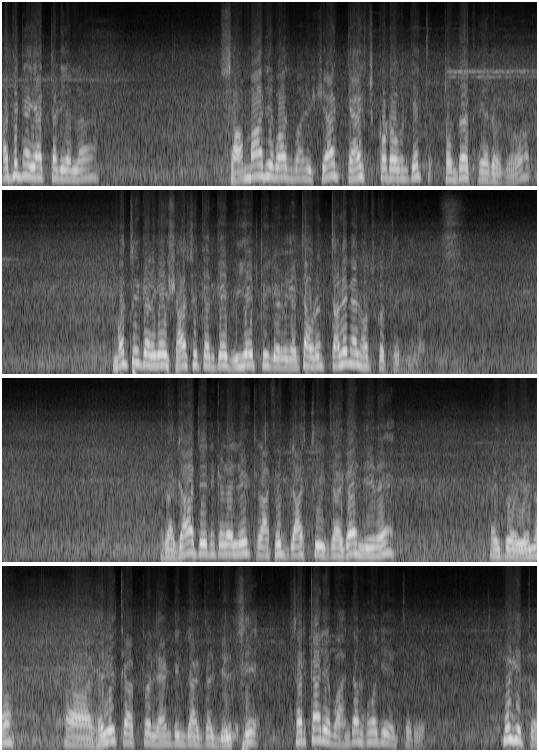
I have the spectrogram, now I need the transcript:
ಅದನ್ನು ಯಾಕೆ ತಡೆಯಲ್ಲ? ಸಾಮಾನ್ಯವಾದ ಮನುಷ್ಯ ಟ್ಯಾಕ್ಸ್ ಕೊಡೋವನಿಗೆ ತೊಂದರೆ ಇರೋದು ಮಂತ್ರಿಗಳಿಗೆ, ಶಾಸಕರಿಗೆ ವಿ ಐ ಪಿಗಳಿಗೆ ಅಂತ ಅವ್ರನ್ನ ತಲೆ ಮೇಲೆ ಹೊತ್ಕೊತೀರಿ ನೀವು. ರಜಾ ದಿನಗಳಲ್ಲಿ ಟ್ರಾಫಿಕ್ ಜಾಸ್ತಿ ಇದ್ದಾಗ ನೀವೇ ಇದು ಏನು ಹೆಲಿಕಾಪ್ಟರ್ ಲ್ಯಾಂಡಿಂಗ್ ಜಾಗದಲ್ಲಿ ನಿಲ್ಲಿಸಿ ಸರ್ಕಾರಿ ವಾಹನದಲ್ಲಿ ಹೋಗಿ ಅಂತೀರಿ ಮುಗೀತು.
